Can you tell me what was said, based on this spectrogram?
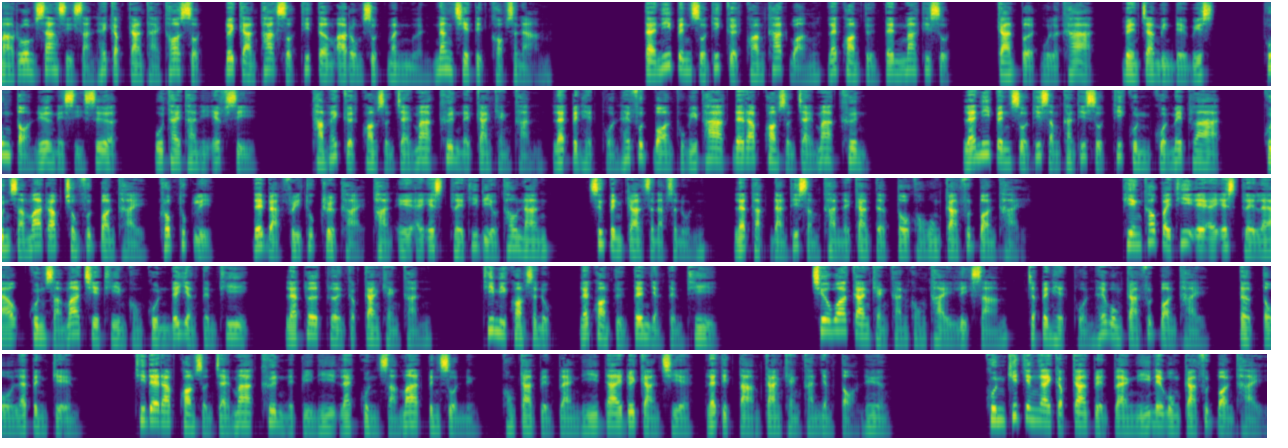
มาร่วมสร้างสีสันให้กับการถ่ายทอดสด ด้วยการพากย์สดที่เติมอารมณ์สุดมันเหมือนนั่งเชียร์ติดขอบสนาม แต่นี่เป็นส่วนที่เกิดความคาดหวังและความตื่นเต้นมากที่สุด การเปิดมูลค่าเบนจามินเดวิสพุ่งต่อเนื่องในสีเสื้อ อุทัยธานี FC ทำให้เกิดความสนใจมากขึ้นในการแข่งขัน และเป็นเหตุผลให้ฟุตบอลภูมิภาคได้รับความสนใจมากขึ้น และนี่เป็นส่วนที่สำคัญที่สุดที่คุณควรไม่พลาด คุณสามารถรับชมฟุตบอลไทย ครบทุกลีก ได้แบบฟรีทุกเครือข่ายผ่าน AIS Play ที่เดียวเท่านั้น ซึ่งเป็นการสนับสนุน และผลักดันที่สำคัญในการเติบโตของวงการฟุตบอลไทย เพียงเข้าไปที่ AIS Play แล้ว คุณสามารถเชียร์ทีมของคุณได้อย่างเต็มที่ และเพลิดเพลินกับการแข่งขัน ที่มีความสนุกและความตื่นเต้นอย่างเต็มที่ เชื่อว่าการแข่งขันของไทยลีก 3 จะเป็นเหตุผลให้วงการฟุตบอลไทย เติบโตและเป็นเกม ที่ได้รับความสนใจมากขึ้นในปีนี้ และคุณสามารถเป็นส่วนหนึ่งของการเปลี่ยนแปลงนี้ได้ด้วยการเชียร์และติดตามการแข่งขันอย่างต่อเนื่อง คุณคิดยังไงกับการเปลี่ยนแปลงนี้ในวงการฟุตบอลไทย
